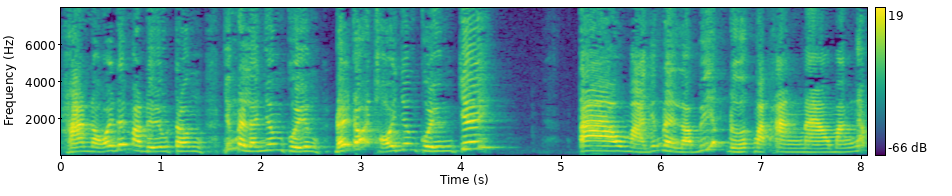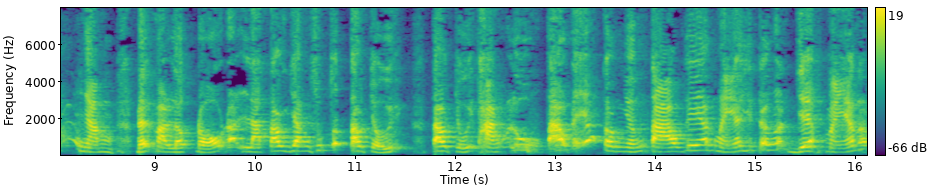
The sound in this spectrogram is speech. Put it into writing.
hà nội để mà điều trần. Vấn đề là nhân quyền, để đối thoại nhân quyền chi? Tao mà vấn đề là biết được mà thằng nào mà ngấm ngầm để mà lật đổ đó là tao dân xúc xích tao chửi. Tao chửi thẳng luôn, tao đéo cần nhận tàu ghen mẹ gì trơn á, dẹp mẹ nó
